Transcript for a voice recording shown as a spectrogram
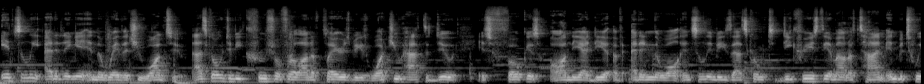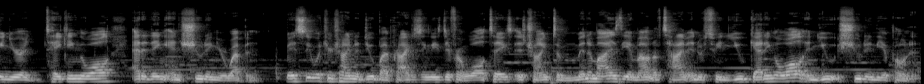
instantly editing it in the way that you want to. That's going to be crucial for a lot of players because what you have to do is focus on the idea of editing the wall instantly because that's going to decrease the amount of time in between your taking the wall, editing, and shooting your weapon. Basically, what you're trying to do by practicing these different wall takes is trying to minimize the amount of time in between you getting a wall and you shooting the opponent.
